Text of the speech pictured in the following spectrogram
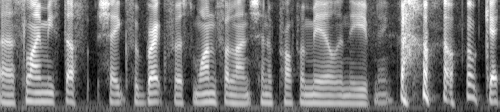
uh, slimy stuff shake for breakfast, one for lunch, and a proper meal in the evening. okay.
